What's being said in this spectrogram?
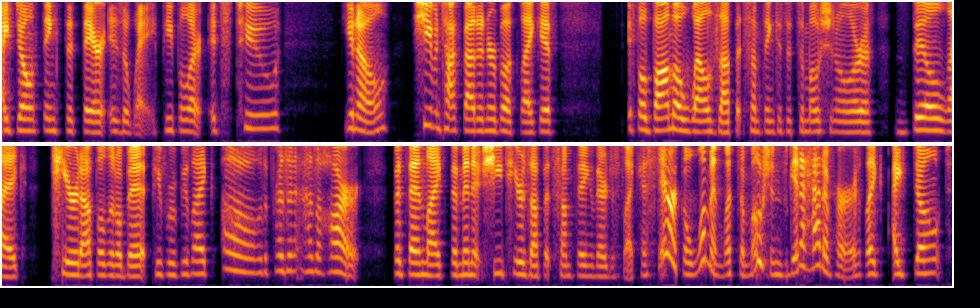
I don't think that there is a way. People are, it's too, you know, she even talked about in her book, like if, if Obama wells up at something because it's emotional, or if Bill like teared up a little bit, people would be like, oh, the president has a heart. But then, like, the minute she tears up at something, they're just like, hysterical woman, let's emotions get ahead of her. Like, I don't,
